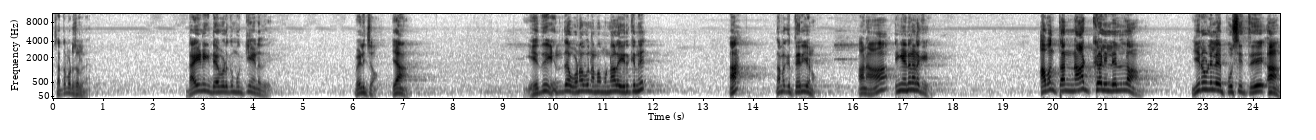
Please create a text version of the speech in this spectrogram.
சத்தம் போட்டு சொல்லுங்க. டைனிங் டேபிளுக்கு முக்கியம் என்னது? வெளிச்சம். ஏன்? எது எந்த உணவு நம்ம முன்னால இருக்குன்னு? ஆ? நமக்கு தெரியணும். ஆனா இங்க என்ன நடக்கு? அவன் தன் நாட்களில் எல்லாம் இருளிலே புசித்து ஆ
